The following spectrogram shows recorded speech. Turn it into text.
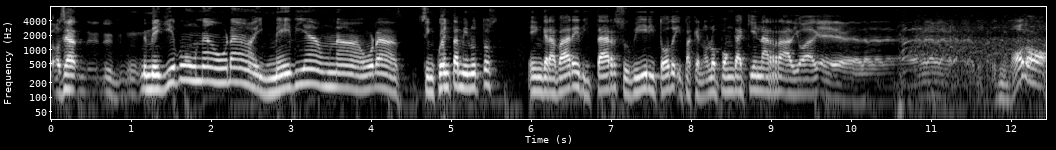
O sea, me llevo una hora y media, una hora, 50 minutos en grabar, editar, subir y todo, y para que no lo ponga aquí en la radio. Ni modo.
